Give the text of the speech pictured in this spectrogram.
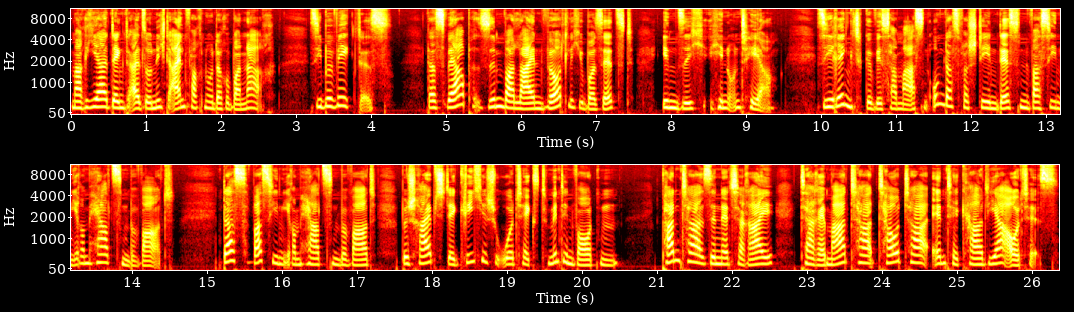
Maria denkt also nicht einfach nur darüber nach, sie bewegt es. Das Verb Symbalein wörtlich übersetzt in sich hin und her. Sie ringt gewissermaßen um das Verstehen dessen, was sie in ihrem Herzen bewahrt. Das, was sie in ihrem Herzen bewahrt, beschreibt der griechische Urtext mit den Worten Panta sineterei taremata tauta entecardia autes.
